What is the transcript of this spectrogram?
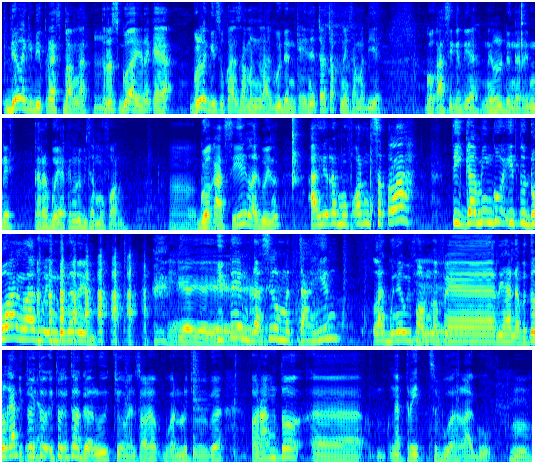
dia lagi depres banget. Hmm. Terus gue akhirnya kayak gue lagi suka sama lagu dan kayaknya cocok nih sama dia. Gue kasih ke dia, nih lu dengerin deh, karena gue yakin lu bisa move on. Oh, Gue kasih lagu itu, akhirnya move on setelah tiga minggu itu doang lagu yang dengerin. Iya, iya, iya. itu yang berhasil mecahin lagunya We Found Love-nya Rihanna, betul kan? itu itu itu itu agak lucu men soalnya bukan lucu maksud gue orang tuh eh, nge-treat sebuah lagu Hmm.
